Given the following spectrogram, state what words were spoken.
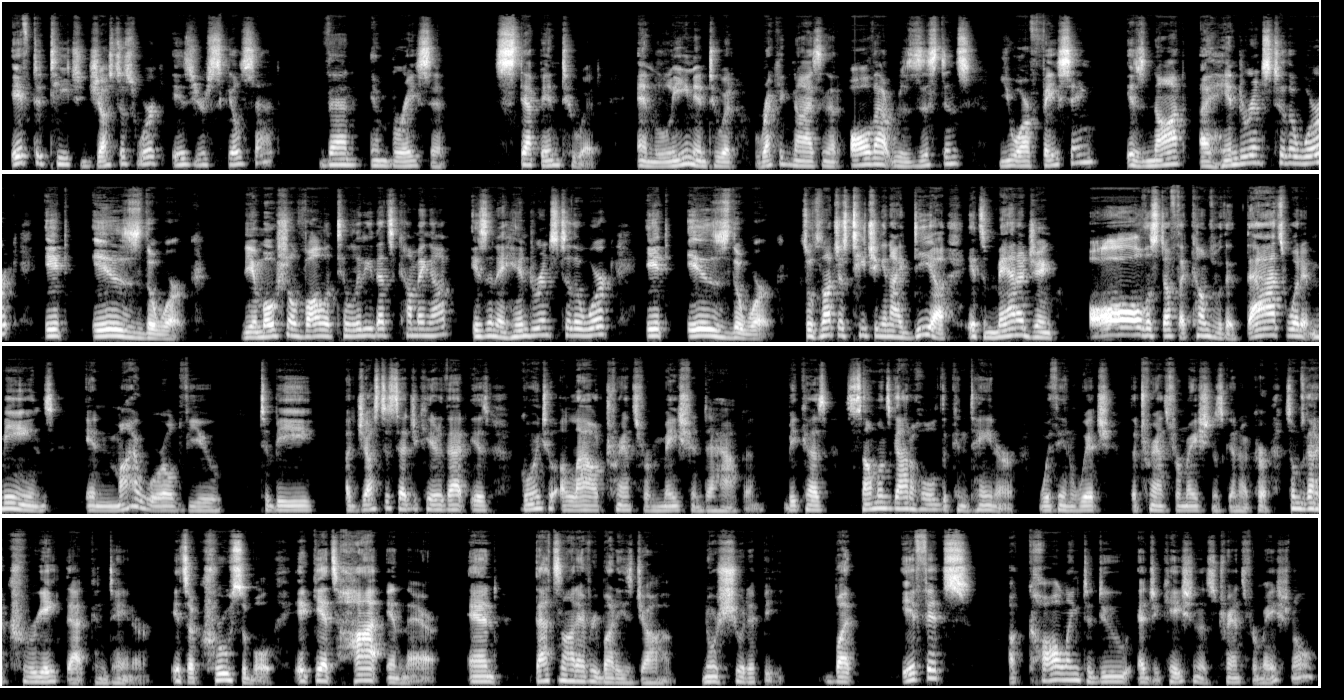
If to teach justice work is your skill set, then embrace it, step into it, and lean into it, recognizing that all that resistance you are facing is not a hindrance to the work, it is the work. The emotional volatility that's coming up isn't a hindrance to the work, it is the work. So it's not just teaching an idea, it's managing all the stuff that comes with it. That's what it means in my worldview to be a justice educator that is going to allow transformation to happen because someone's got to hold the container within which the transformation is going to occur. Someone's got to create that container. It's a crucible, it gets hot in there. And that's not everybody's job, nor should it be. But if it's a calling to do education that's transformational,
